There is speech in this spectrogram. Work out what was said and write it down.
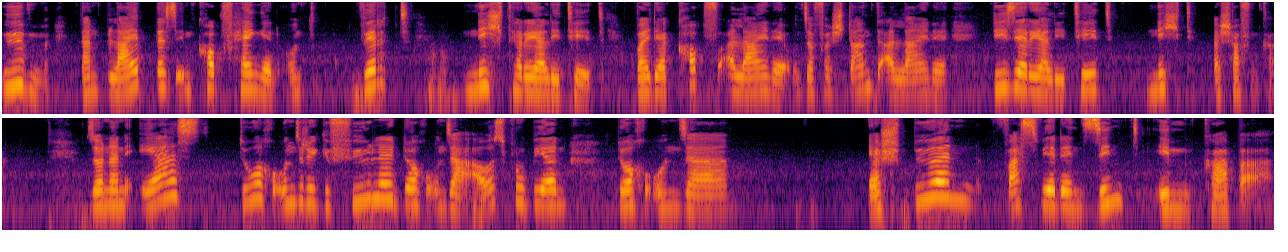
üben, dann bleibt das im Kopf hängen und wird nicht Realität, weil der Kopf alleine, unser Verstand alleine diese Realität nicht erschaffen kann, sondern erst durch unsere Gefühle, durch unser Ausprobieren durch unser Erspüren, was wir denn sind im Körper,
